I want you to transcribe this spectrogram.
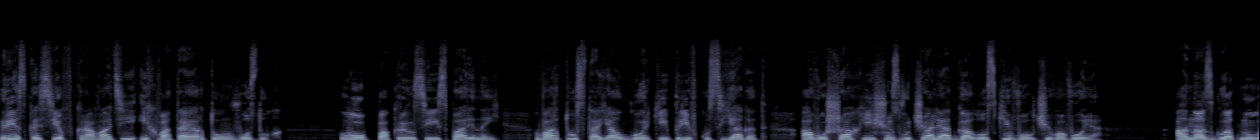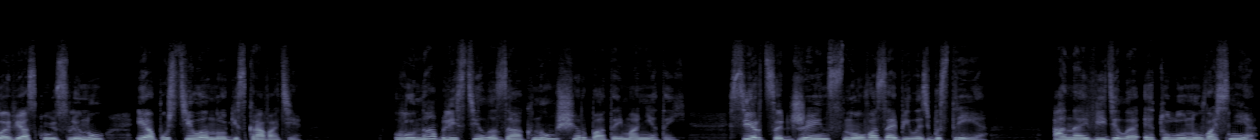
резко сев в кровати и хватая ртом воздух. Лоб покрылся испариной, во рту стоял горький привкус ягод, а в ушах еще звучали отголоски волчьего воя. Она сглотнула вязкую слюну и опустила ноги с кровати. Луна блестела за окном щербатой монетой. Сердце Джейн снова забилось быстрее. Она видела эту луну во сне,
